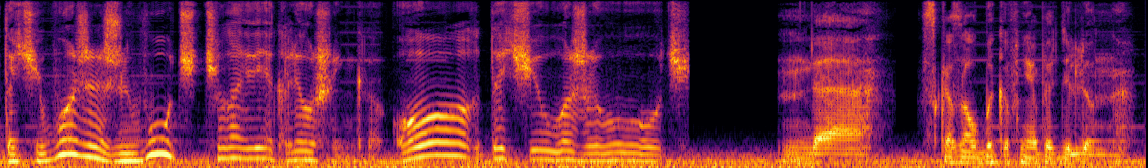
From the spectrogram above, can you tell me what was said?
Да чего же живуч человек, Лешенька? Ох, да чего живуч. «Да», – сказал Быков неопределенно.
